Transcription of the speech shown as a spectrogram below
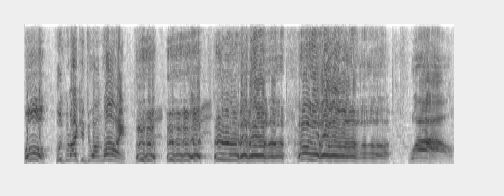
Oh, look what I can do online. wow.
